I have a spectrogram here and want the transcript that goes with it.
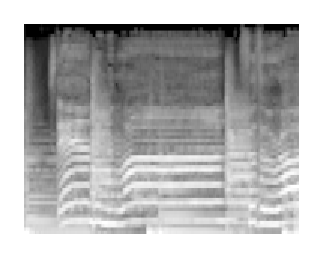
Standing in line for the riot.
